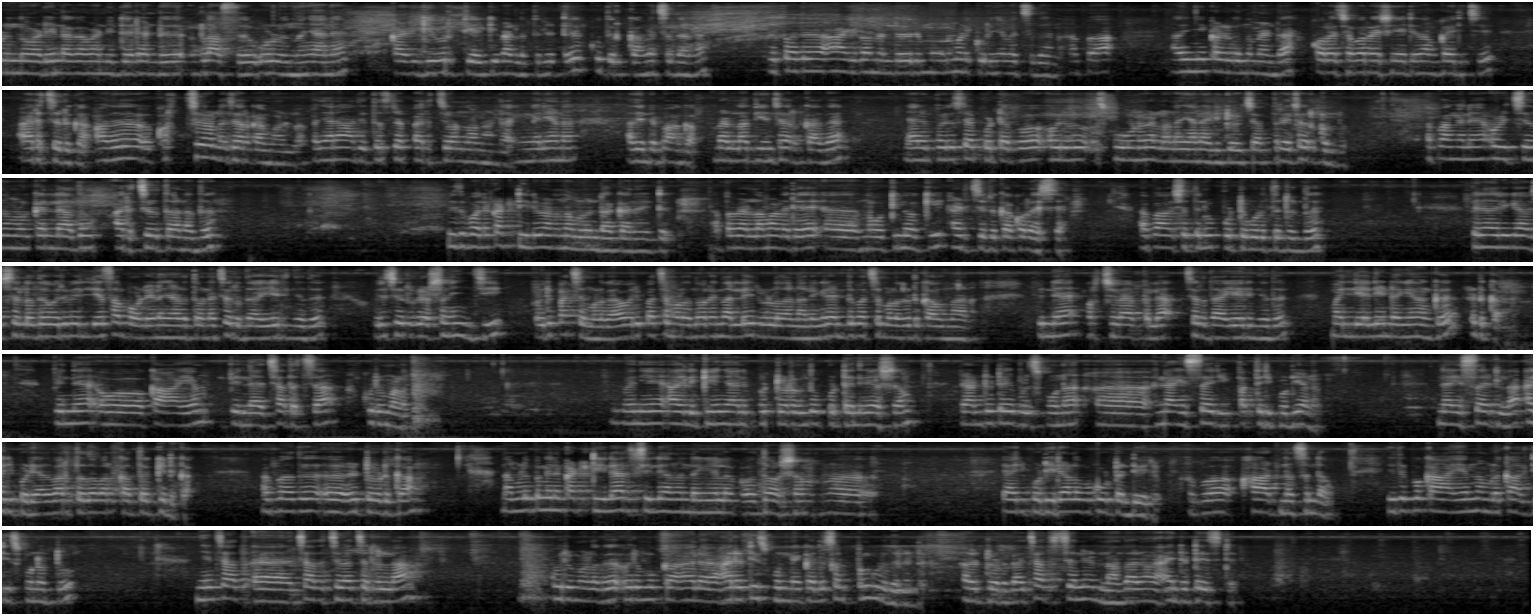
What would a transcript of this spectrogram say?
ഉഴുന്നുവട ഉണ്ടാക്കാൻ വേണ്ടിയിട്ട് രണ്ട് ഗ്ലാസ് ഉഴുന്ന് ഞാൻ കഴുകി വൃത്തിയാക്കി വെള്ളത്തിലിട്ട് കുതിർക്കാൻ വെച്ചതാണ്. ഇപ്പോൾ അത് ആയി വന്നിട്ട് ഒരു മൂന്ന് മണിക്കൂർ ഞാൻ വെച്ചതാണ്. അപ്പോൾ അത് ഇനി കഴുകൊന്നും വേണ്ട. കുറേശ്ശെ കുറേശ്ശെ ആയിട്ട് നമുക്ക് അരിച്ച് അരച്ചെടുക്കാം. അത് കുറച്ച് വെള്ളം ചേർക്കാൻ പാടുള്ളൂ. അപ്പോൾ ഞാൻ ആദ്യത്തെ സ്റ്റെപ്പ് അരച്ച് വന്നോണ്ട ഇങ്ങനെയാണ് അതിന്റെ പാകം വെള്ളം അധികം ചേർക്കാതെ ഞാനിപ്പോൾ ഒരു സ്റ്റെപ്പ് ഇട്ടപ്പോൾ ഒരു സ്പൂണ് വെള്ളമാണ് ഞാൻ അതിലേക്ക് ഒഴിച്ചത് അത്രയേ ചേർക്കുള്ളൂ. അപ്പോൾ അങ്ങനെ ഒഴിച്ച് നമ്മൾക്ക് എല്ലാതും അരച്ചെടുത്താണത്. ഇതുപോലെ കട്ടിയിൽ വേണം നമ്മൾ ഉണ്ടാക്കാനായിട്ട്. അപ്പോൾ വെള്ളം വളരെ നോക്കി നോക്കി അടിച്ചെടുക്കുക കുറേശ്ശെ. അപ്പോൾ ആവശ്യത്തിന് ഉപ്പിട്ട് കൊടുത്തിട്ടുണ്ട്. പിന്നെ അതിലേക്ക് ആവശ്യമുള്ളത് ഒരു വലിയ സബോളയാണ് ഞാൻ എടുത്തോണ്ട് ചെറുതായി എരിഞ്ഞത് ഒരു ചെറു കഷ്ണം ഇഞ്ചി ഒരു പച്ചമുളക്. ആ ഒരു പച്ചമുളക് എന്ന് പറയുന്നത് നല്ല എരിവുള്ളതാണ്. അല്ലെങ്കിൽ രണ്ട് പച്ചമുളക് എടുക്കാവുന്നതാണ്. പിന്നെ കുറച്ച് വേപ്പില ചെറുതായി അരിഞ്ഞത്. മല്ലിയില ഉണ്ടെങ്കിൽ നമുക്ക് എടുക്കാം. പിന്നെ കായം പിന്നെ ചതച്ച കുരുമുളക്. അപ്പോൾ ഇനി അതിലേക്ക് ഞാനിപ്പോൾ ഇട്ട് കൊടുക്കുന്നത് ഉപ്പിട്ടതിന് ശേഷം രണ്ട് ടേബിൾ സ്പൂണ് നൈസ് അരി പത്തിരിപ്പൊടിയാണ്. നൈസായിട്ടുള്ള അരിപ്പൊടി അത് വറുത്തതോ വറുക്കാത്തതൊക്കെ എടുക്കാം. അപ്പോൾ അത് ഇട്ട് കൊടുക്കാം. നമ്മളിപ്പോൾ ഇങ്ങനെ കട്ടിയിൽ അരച്ചില്ല എന്നുണ്ടെങ്കിൽ ദോഷം അരിപ്പൊടിയുടെ അളവ് കൂട്ടേണ്ടി വരും. അപ്പോൾ ഹാർഡ്നെസ് ഉണ്ടാവും. ഇതിപ്പോൾ കായം നമ്മൾ കാൽ ടീസ്പൂൺ ഇട്ടു. ഇനി ചത ചതച്ച് വെച്ചിട്ടുള്ള കുരുമുളക് ഒരു മുക്കാൽ അര ടീസ്പൂണിനേക്കാൾ സ്വല്പം കൂടുതലുണ്ട്. അത് ഇട്ട് കൊടുക്കുക. ചതച്ച് തന്നെ ഇടണം. അതാണ് അതിന്റെ ടേസ്റ്റ്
